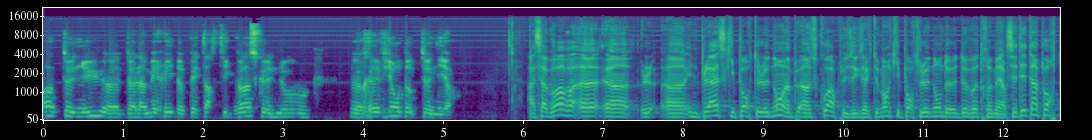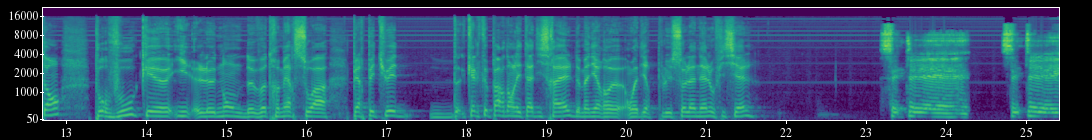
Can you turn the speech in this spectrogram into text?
obtenu de la mairie de Petar Tikva ce que nous rêvions d'obtenir à savoir une place qui porte le nom, un, square plus exactement, qui porte le nom de, votre mère. C'était important pour vous que le nom de votre mère soit perpétué quelque part dans l'État d'Israël de manière, euh, on va dire, plus solennelle, officielle? C'était, c'était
